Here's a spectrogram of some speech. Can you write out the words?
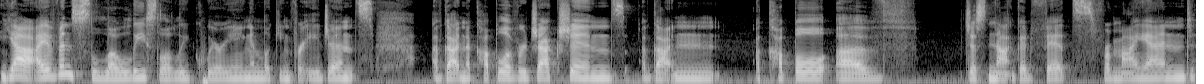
yeah, I have been slowly slowly querying and looking for agents. I've gotten a couple of rejections. I've gotten a couple of just not good fits from my end.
